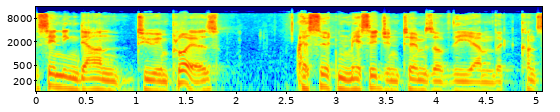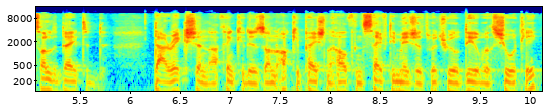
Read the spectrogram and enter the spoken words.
sending down to employers a certain message in terms of the um, the consolidated direction, I think it is, on occupational health and safety measures, which we'll deal with shortly.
